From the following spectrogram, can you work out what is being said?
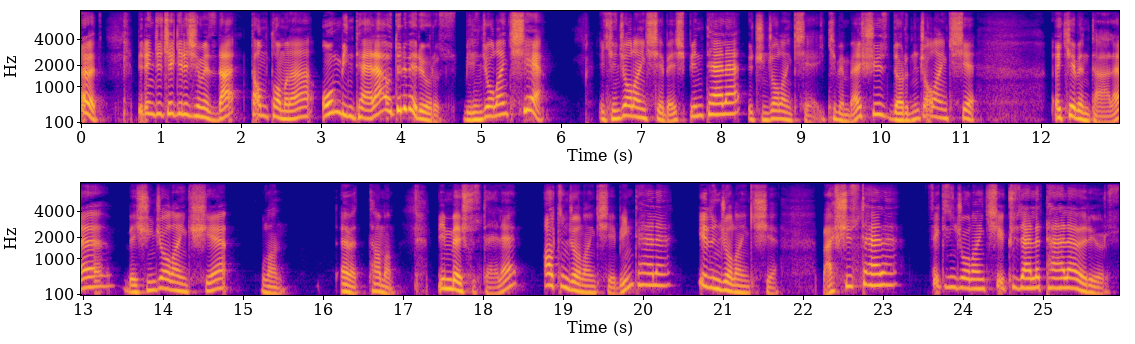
Evet. Birinci çekilişimizde tam tamına 10.000 TL ödül veriyoruz. Birinci olan kişiye. İkinci olan kişiye 5000 TL. Üçüncü olan kişiye 2500. Dördüncü olan kişiye 2000 TL. Beşinci olan kişiye ulan evet tamam 1500 TL. Altıncı olan kişiye 1000 TL. Yedinci olan kişiye 500 TL. Sekizinci olan kişiye 250 TL veriyoruz.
